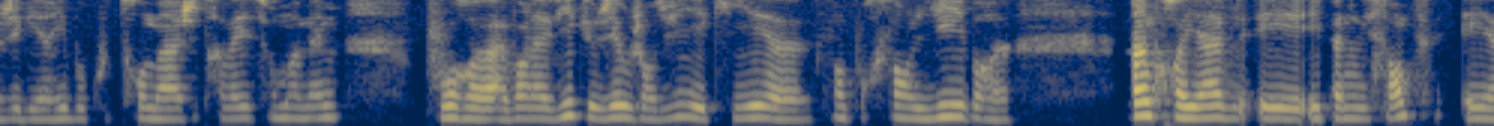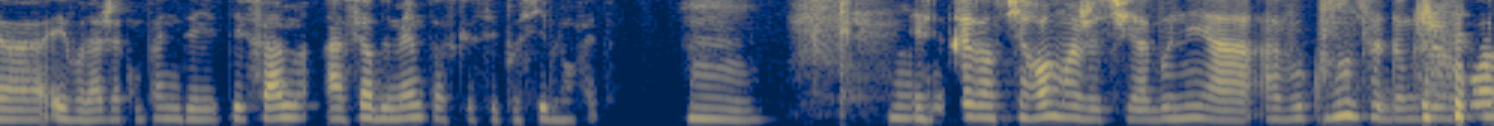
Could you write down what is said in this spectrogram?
j'ai guéri beaucoup de traumas, j'ai travaillé sur moi-même pour avoir la vie que j'ai aujourd'hui et qui est 100% libre, incroyable et épanouissante. Et, voilà, j'accompagne des, femmes à faire de même parce que c'est possible en fait. Mmh. Mmh. Et c'est très inspirant. Moi, je suis abonnée à, vos comptes, donc je vois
